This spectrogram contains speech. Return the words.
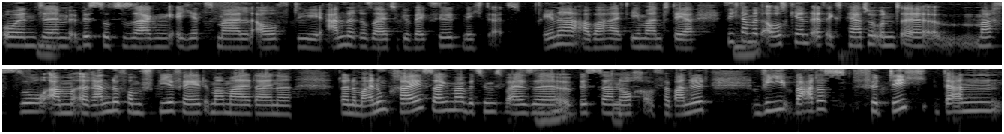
und mhm. ähm, bist sozusagen jetzt mal auf die andere Seite gewechselt, nicht als Trainer, aber halt jemand, der sich mhm. damit auskennt als Experte und äh, machst so am Rande vom Spielfeld immer mal deine deine Meinung preis, sag ich mal, beziehungsweise mhm. bist da ja. noch verbandelt. Wie war das für dich dann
